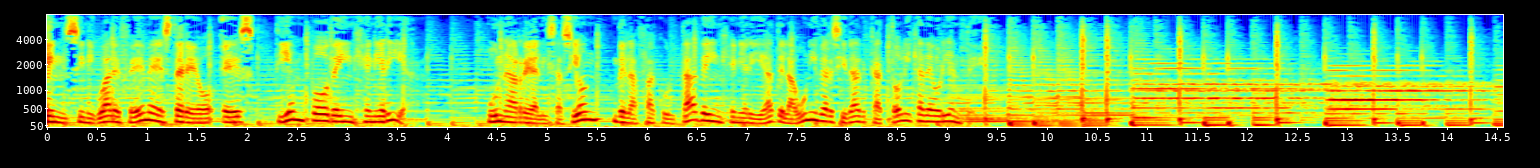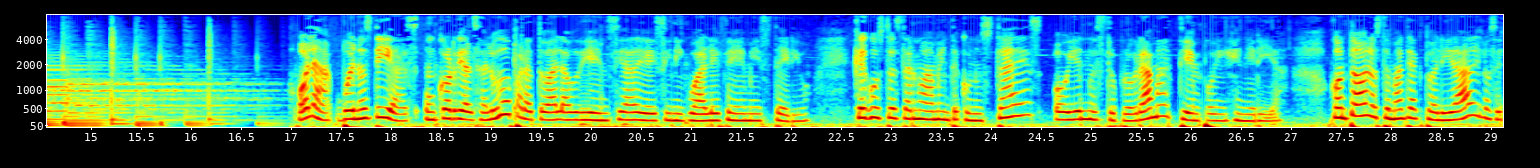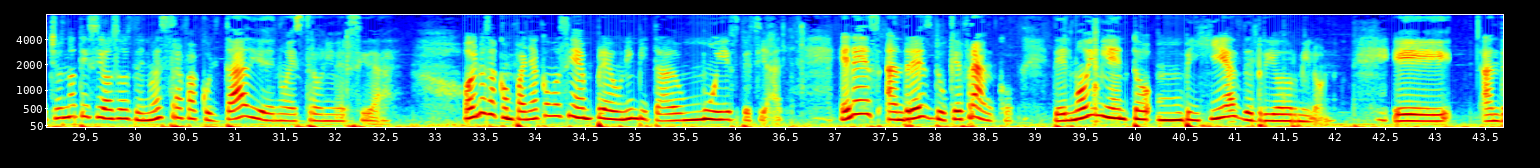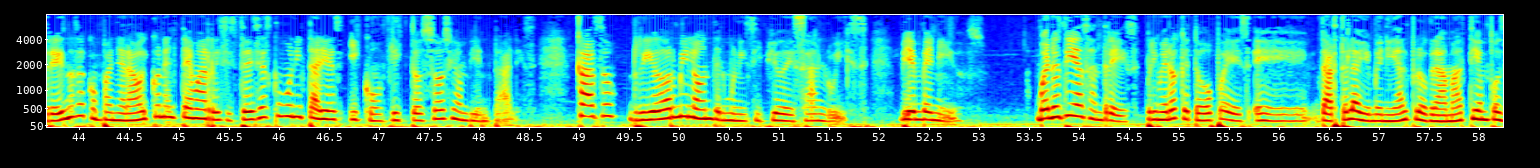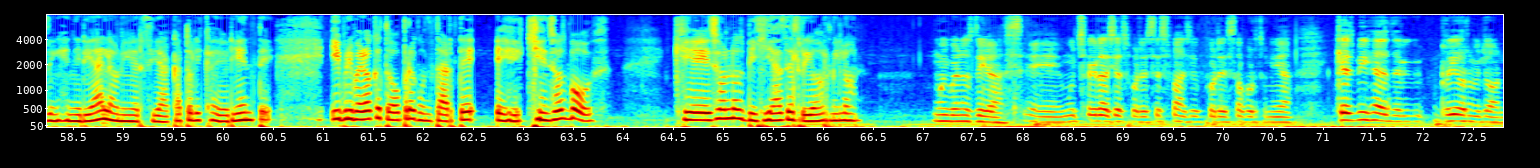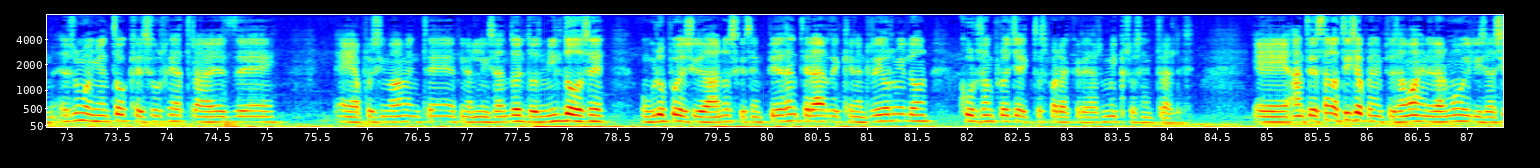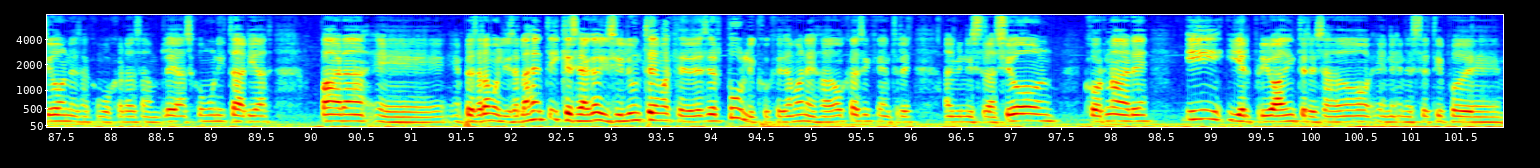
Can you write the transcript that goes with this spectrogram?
En Sin Igual FM Estéreo es Tiempo de Ingeniería, una realización de la Facultad de Ingeniería de la Universidad Católica de Oriente. Hola, buenos días. Un cordial saludo para toda la audiencia de Sin Igual FM Estéreo. Qué gusto estar nuevamente con ustedes hoy en nuestro programa Tiempo de Ingeniería con todos los temas de actualidad y los hechos noticiosos de nuestra facultad y de nuestra universidad. Hoy nos acompaña como siempre un invitado muy especial. Él es Andrés Duque Franco, del movimiento Vigías del Río Dormilón. Eh, Andrés nos acompañará hoy con el tema resistencias comunitarias y conflictos socioambientales. Caso Río Dormilón del municipio de San Luis. Bienvenidos. Buenos días Andrés. Primero que todo pues eh, darte la bienvenida al programa Tiempos de Ingeniería de la Universidad Católica de Oriente. Y primero que todo preguntarte eh, quién sos vos, qué son los vigías del río Dormilón. Muy buenos días, eh, muchas gracias por este espacio, por esta oportunidad. ¿Qué es Vigías del Río Dormilón? Es un movimiento que surge a través de aproximadamente finalizando el 2012 un grupo de ciudadanos que se empieza a enterar de que en el río Hormilón cursan proyectos para crear microcentrales. Eh, ante esta noticia pues empezamos a generar movilizaciones, a convocar asambleas comunitarias para eh, empezar a movilizar a la gente y que se haga visible un tema que debe ser público, que se ha manejado casi que entre administración, Cornare y, y el privado interesado en, en este tipo de,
